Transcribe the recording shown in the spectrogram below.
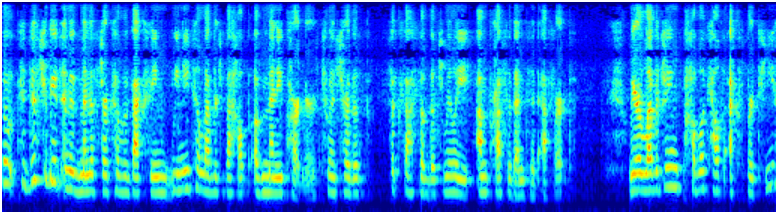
So to distribute and administer COVID vaccine, we need to leverage the help of many partners to ensure the success of this really unprecedented effort. We are leveraging public health expertise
